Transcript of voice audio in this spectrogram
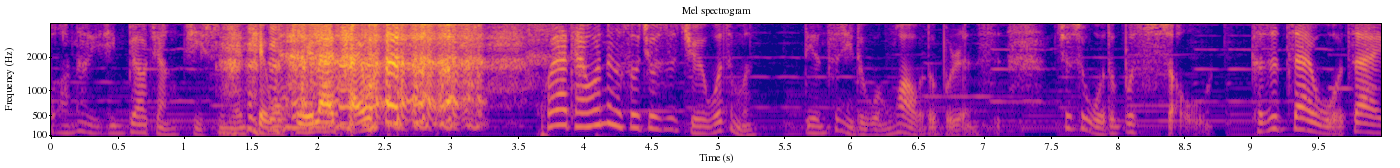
哇，那已经不要讲几十年前我回来台湾。回来台湾那个时候，就是觉得我怎么连自己的文化我都不认识，就是我都不熟。可是，在我在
